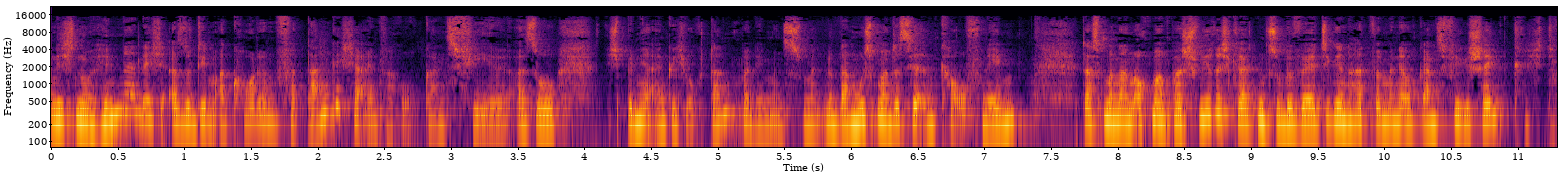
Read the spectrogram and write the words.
nicht nur hinderlich, also dem Akkordeon verdanke ich ja einfach auch ganz viel. Also ich bin ja eigentlich auch dankbar dem Instrument. Und da muss man das ja in Kauf nehmen, dass man dann auch mal ein paar Schwierigkeiten zu bewältigen hat, wenn man ja auch ganz viel geschenkt kriegt.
